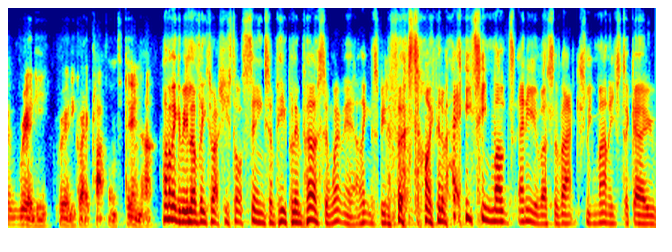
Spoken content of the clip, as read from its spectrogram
a really really great platform for doing that. And i think it'd be lovely to actually start seeing some people in person won't we? I think this has been the first time in about 18 months any of us have actually managed to go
